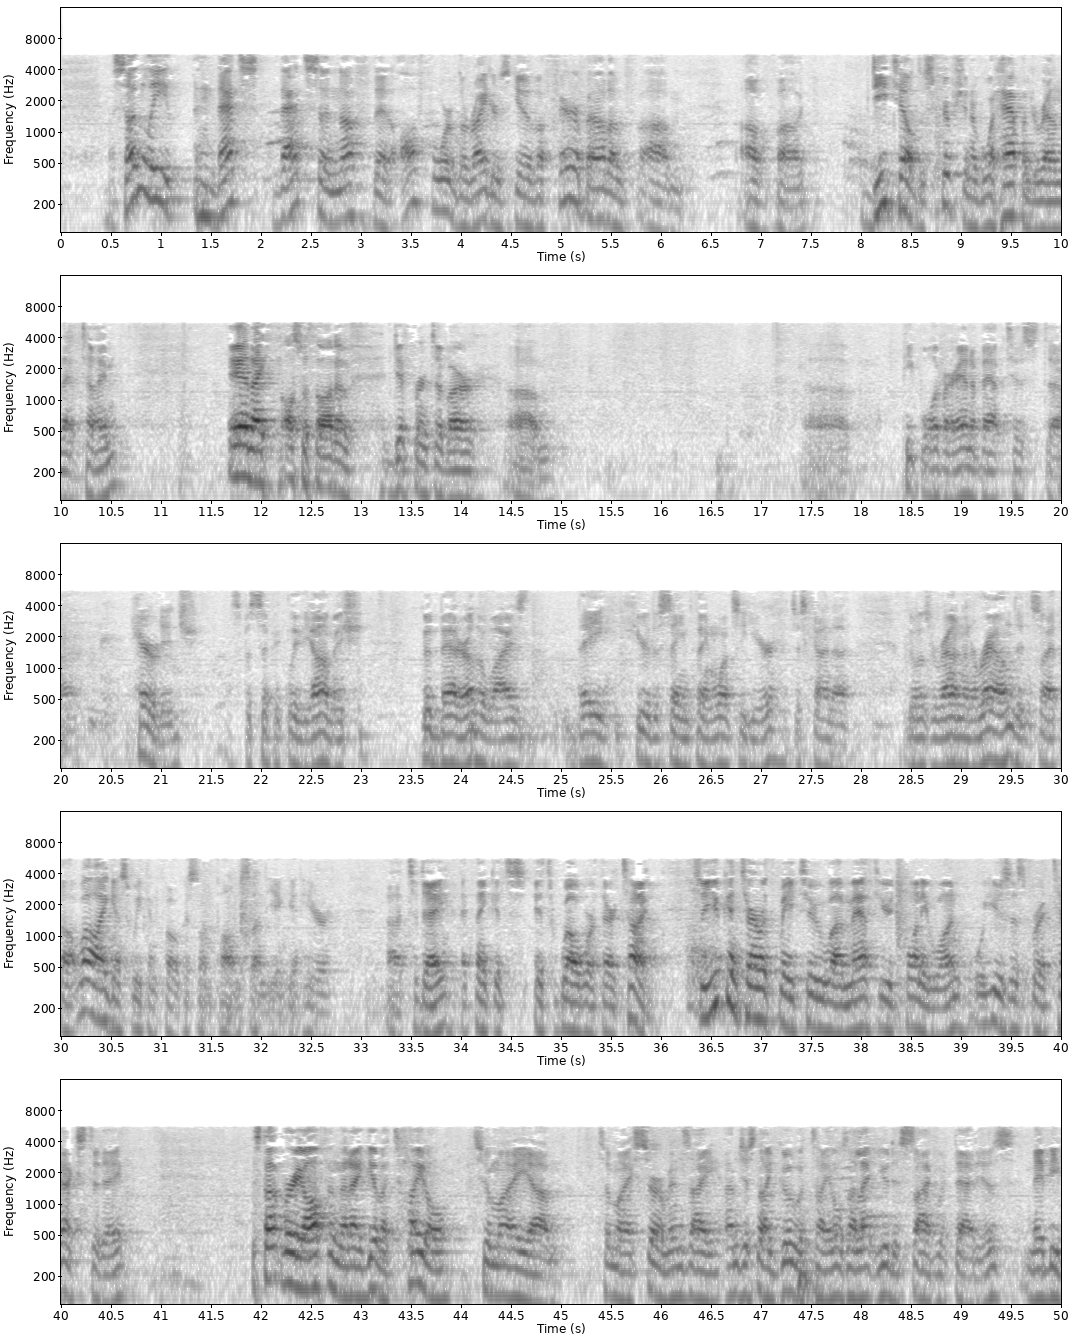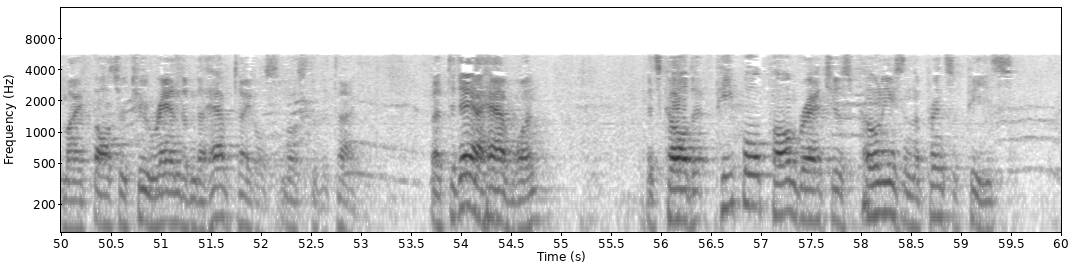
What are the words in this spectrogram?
suddenly that's that's enough that all four of the writers give a fair amount of um, of uh, detailed description of what happened around that time. And I also thought of different of our um, people of our Anabaptist uh, heritage, specifically the Amish, good, bad, or otherwise, they hear the same thing once a year. It just kind of goes around and around. And so I thought, well, I guess we can focus on Palm Sunday again here uh, today. I think it's it's well worth our time. So you can turn with me to uh, Matthew 21. We'll use this for a text today. It's not very often that I give a title to my um, to my sermons. I, I'm just not good with titles. I let you decide what that is. Maybe my thoughts are too random to have titles most of the time. But today I have one. It's called People, Palm Branches, Ponies, and the Prince of Peace,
